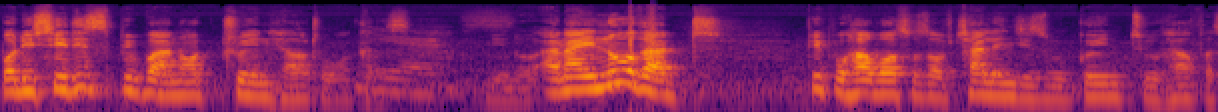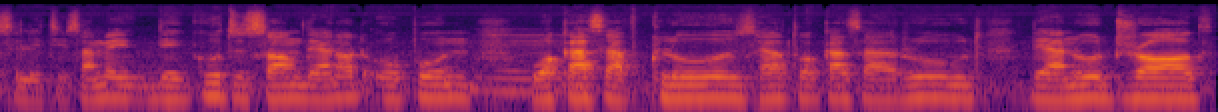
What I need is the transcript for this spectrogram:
but you see, these people are not trained health workers. Yes. You know, and I know that people have all sorts of challenges with going to health facilities. I mean, they go to some, they are not open, mm. workers have closed, health workers are rude, there are no drugs,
